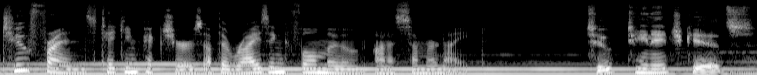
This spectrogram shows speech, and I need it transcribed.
Two friends taking pictures of the rising full moon on a summer night. Two teenage kids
